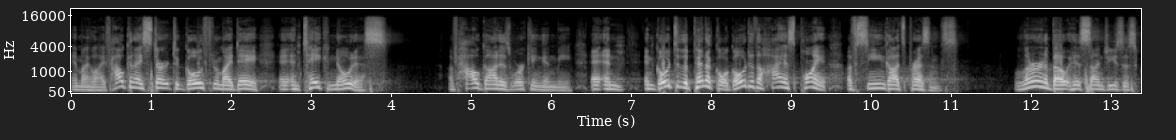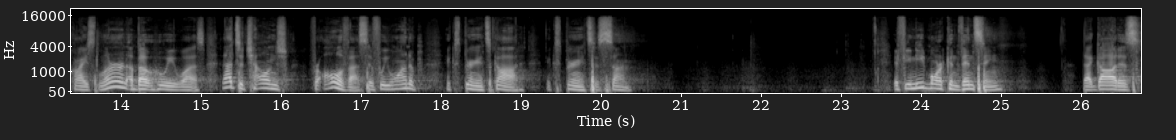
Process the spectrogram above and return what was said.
in my life? How can I start to go through my day and, and take notice of how God is working in me and, and, and go to the pinnacle, go to the highest point of seeing God's presence. Learn about his son Jesus Christ. Learn about who he was. That's a challenge for all of us if we want to experience God, experience his son. If you need more convincing that God is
